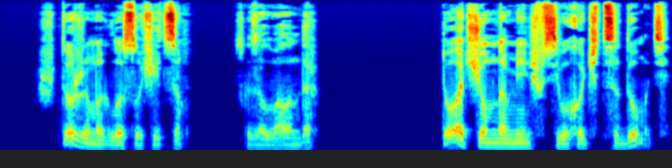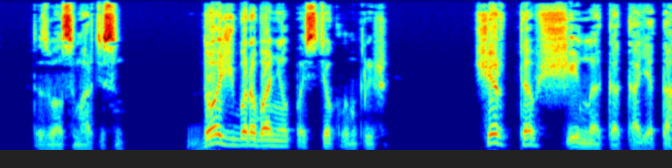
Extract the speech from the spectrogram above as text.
— Что же могло случиться? — сказал Валандер. — То, о чем нам меньше всего хочется думать, — отозвался Мартисон. Дождь барабанил по стеклам крыши. — Чертовщина какая-то!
